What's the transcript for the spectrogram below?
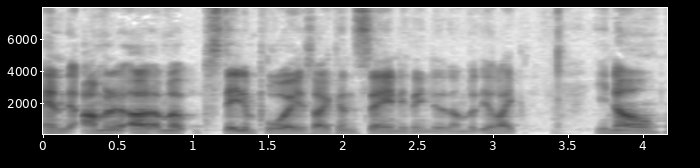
and I'm gonna, uh, I'm a state employee, so I couldn't say anything to them. But they're like, you know,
